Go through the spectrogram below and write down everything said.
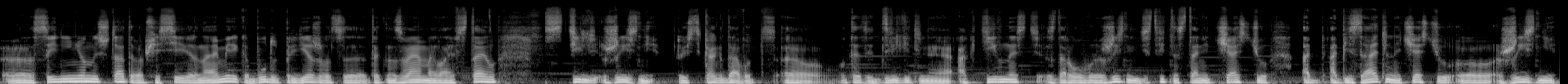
Соединенные Штаты, вообще Северная Америка будут придерживаться так называемый лайфстайл, стиль жизни – то есть, когда вот, э, вот эта двигательная активность, здоровый образ жизни действительно станет частью, об, обязательной частью э, жизни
